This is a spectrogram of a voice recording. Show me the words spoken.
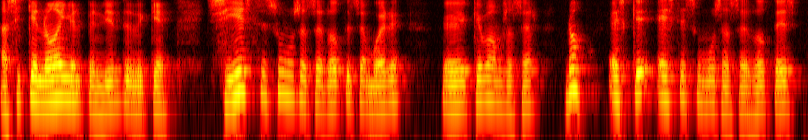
Así que no hay el pendiente de que si este sumo sacerdote se muere, eh, ¿qué vamos a hacer? No, es que este sumo sacerdote es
